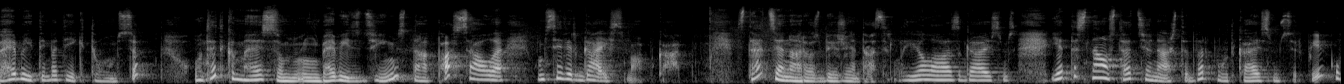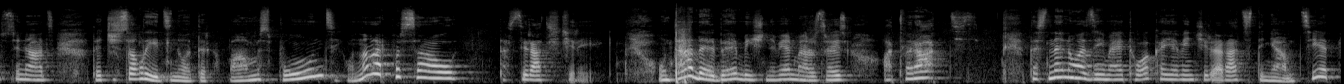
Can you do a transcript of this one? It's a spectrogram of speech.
bērnītim patīk tumsa. Un tad, kad mēs bērnītis dzimst, nāk pasaulē, mums jau ir gaisma apkārt. Stacionāros bieži vien tās ir lielās gaismas. Ja tas nav stacionārs, tad varbūt gaismas ir pieklusināts, taču salīdzinot ar mammas pundzi un ārpasauli, tas ir atšķirīgi. Un tādēļ bērniņš nevienmēr uzreiz atver acis. Tas nenozīmē to, ka, ja viņš ir ar acīm ciet,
